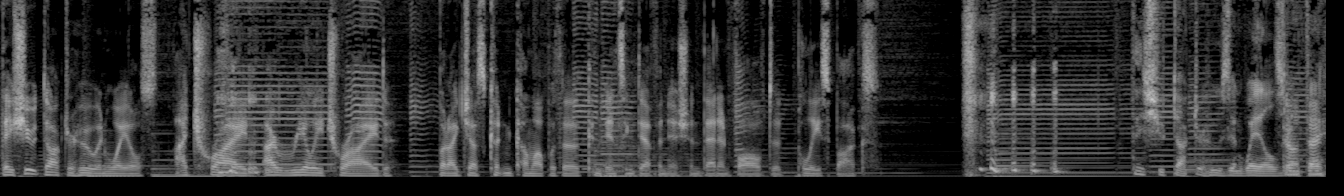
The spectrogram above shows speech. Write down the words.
They shoot Doctor Who in Wales. I tried. I really tried, but I just couldn't come up with a convincing definition that involved a police box. they shoot Doctor Who's in Wales, don't, Don't they?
